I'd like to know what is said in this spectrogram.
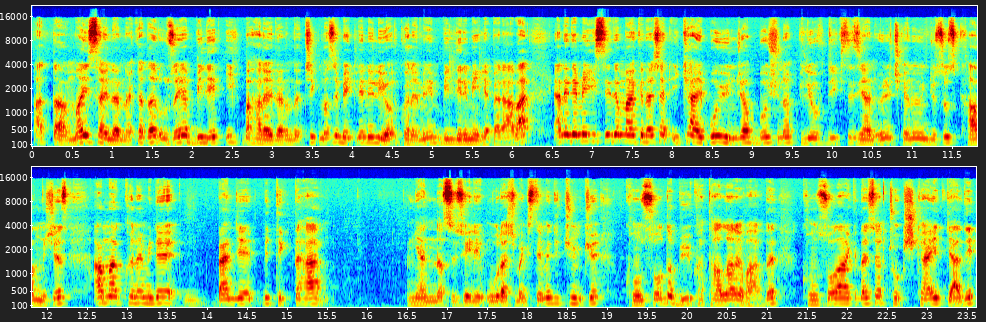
hatta Mayıs aylarına kadar uzayabilir. İlkbahar aylarında çıkması bekleniliyor Konami'nin bildirimiyle beraber. Yani demek istediğim arkadaşlar 2 ay boyunca boşuna playoff diksiz yani öne çıkan oyuncusuz kalmışız. Ama Konami'de bence bir tık daha yani nasıl söyleyeyim uğraşmak istemedi. Çünkü konsolda büyük hataları vardı. Konsola arkadaşlar çok şikayet geldi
